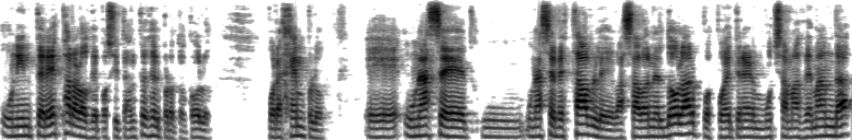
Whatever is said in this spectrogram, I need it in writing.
un interés para los depositantes del protocolo. Por ejemplo, eh, un, asset, un, asset estable basado en el dólar, pues puede tener mucha más demanda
